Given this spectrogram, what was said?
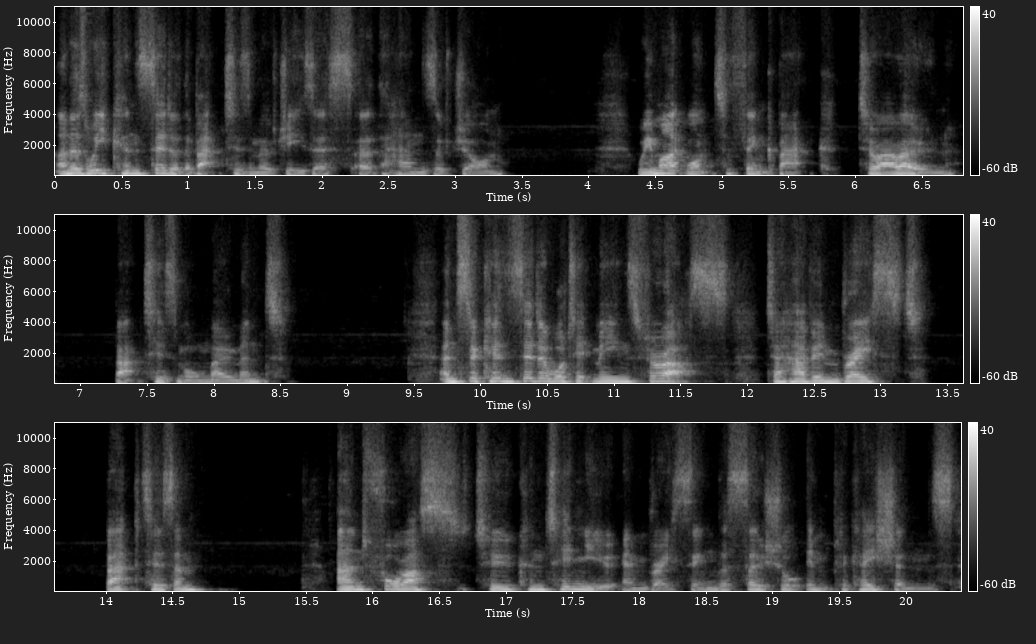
And as we consider the baptism of Jesus at the hands of John, we might want to think back to our own baptismal moment and to consider what it means for us to have embraced baptism and for us to continue embracing the social implications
